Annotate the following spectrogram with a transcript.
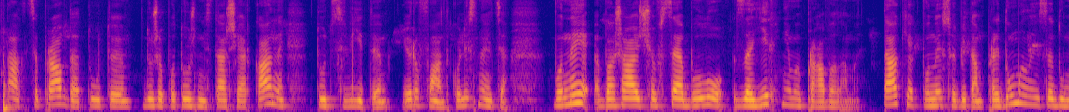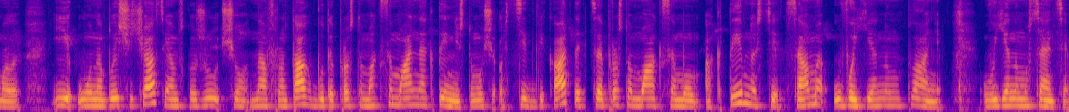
Так, це правда. Тут е, дуже потужні старші аркани, тут світ, е, іерофант, колісниця. Вони бажають, щоб все було за їхніми правилами, так як вони собі там придумали і задумали. І у найближчий час я вам скажу, що на фронтах буде просто максимальна активність, тому що ось ці дві карти це просто максимум активності саме у воєнному плані, у воєнному сенсі.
